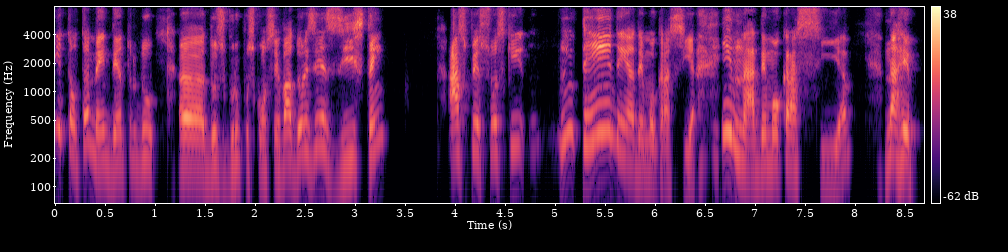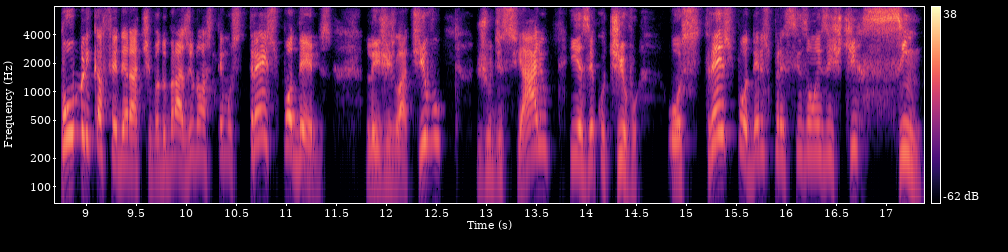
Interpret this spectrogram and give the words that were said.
Então, também dentro do, uh, dos grupos conservadores existem as pessoas que não entendem a democracia. E na democracia, na República Federativa do Brasil, nós temos três poderes: legislativo, judiciário e executivo. Os três poderes precisam existir sim.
